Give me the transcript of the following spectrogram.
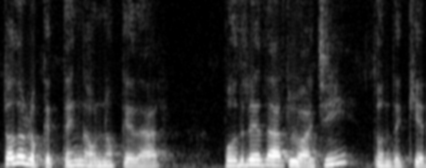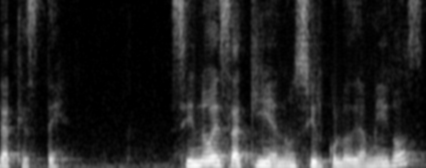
Todo lo que tenga o no que dar, podré darlo allí donde quiera que esté. Si no es aquí en un círculo de amigos,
